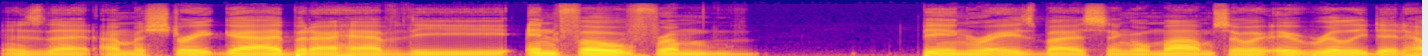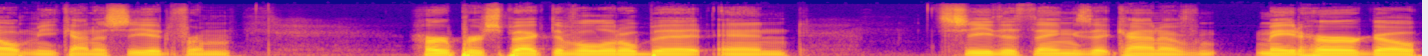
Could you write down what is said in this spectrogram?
is that I'm a straight guy, but I have the info from being raised by a single mom. So it, it really did help me kind of see it from her perspective a little bit and see the things that kind of made her go,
